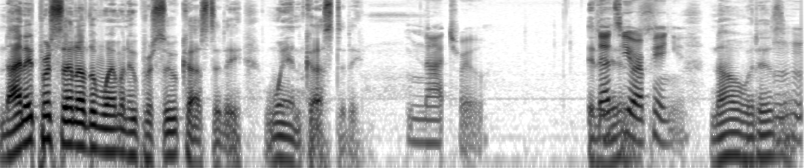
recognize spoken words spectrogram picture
Ninety percent of the women who pursue custody win custody. Not true. It That's your opinion. No, it isn't. Mm-hmm.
